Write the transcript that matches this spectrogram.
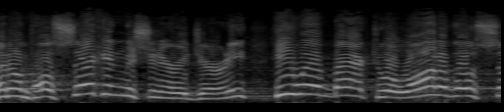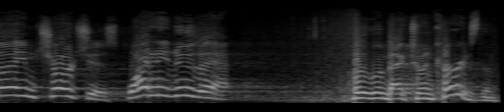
And on Paul's second missionary journey, he went back to a lot of those same churches. Why did he do that? Well, he went back to encourage them.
